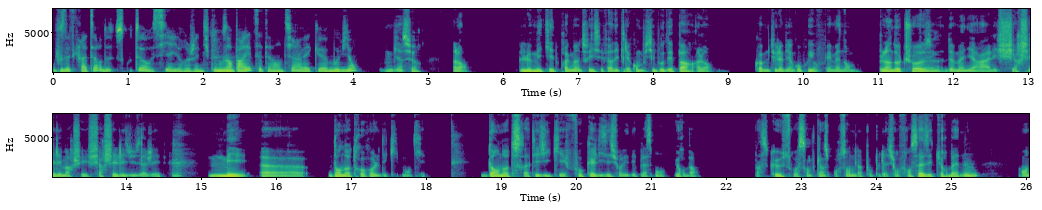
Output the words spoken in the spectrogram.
vous êtes créateur de scooters aussi à hydrogène. Tu peux nous en parler de cette aventure avec euh, Mobion? Bien sûr. Alors, le métier de Pragma Industrie, c'est faire des piles à combustible au départ. Alors, comme tu l'as bien compris, on fait maintenant plein d'autres choses de manière à aller chercher les marchés, chercher les usagers. Mais dans notre rôle d'équipementier, dans notre stratégie qui est focalisée sur les déplacements urbains, parce que 75% de la population française est urbaine. Mmh. En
